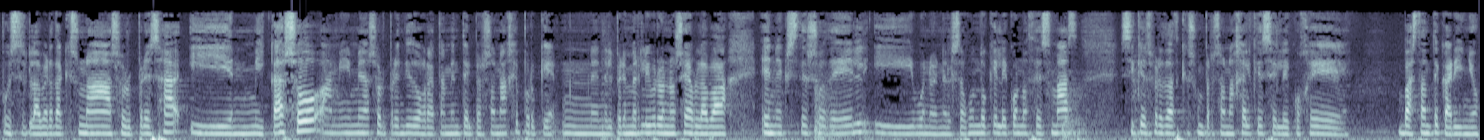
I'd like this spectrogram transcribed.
pues la verdad que es una sorpresa y en mi caso a mí me ha sorprendido gratamente el personaje porque mm, en el primer libro no se hablaba en exceso de él y bueno, en el segundo que le conoces más, sí que es verdad que es un personaje al que se le coge bastante cariño.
